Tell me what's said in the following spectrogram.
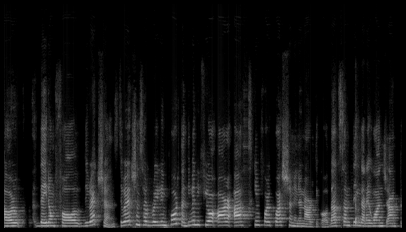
Or they don't follow directions. Directions are really important. Even if you are asking for a question in an article, that's something that I want to jump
